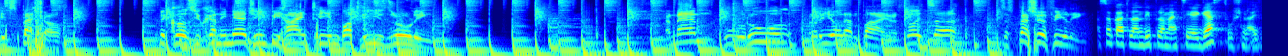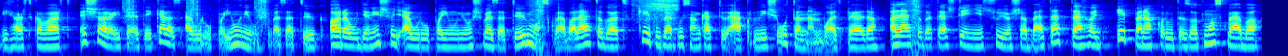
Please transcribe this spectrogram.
It's special. Because you can imagine behind him what he is ruling. A man who rule real empire. So it's a It's a special feeling. A szokatlan diplomáciai gesztus nagy vihart kavart, és sorra ítélték el az Európai Uniós vezetők. Arra ugyanis, hogy Európai Uniós vezető Moszkvába látogat, 2022. április óta nem volt példa. A látogatás tényét súlyosabbá tette, hogy éppen akkor utazott Moszkvába,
